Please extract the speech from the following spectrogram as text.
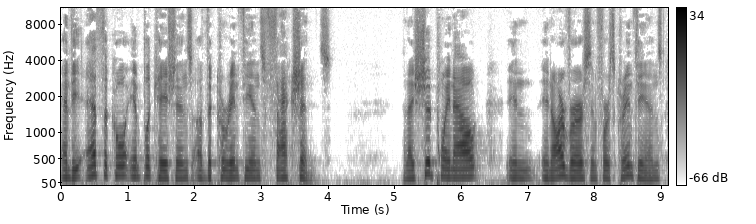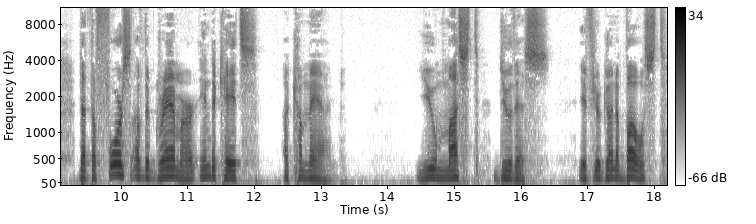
and the ethical implications of the Corinthians factions. And I should point out in, in our verse in 1 Corinthians that the force of the grammar indicates a command. You must do this. If you're going to boast,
